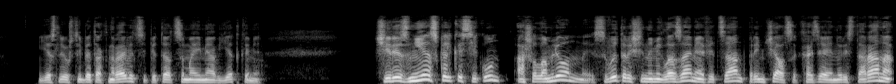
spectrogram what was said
— если уж тебе так нравится питаться моими объедками. Через несколько секунд, ошеломленный, с вытаращенными глазами официант примчался к хозяину ресторана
